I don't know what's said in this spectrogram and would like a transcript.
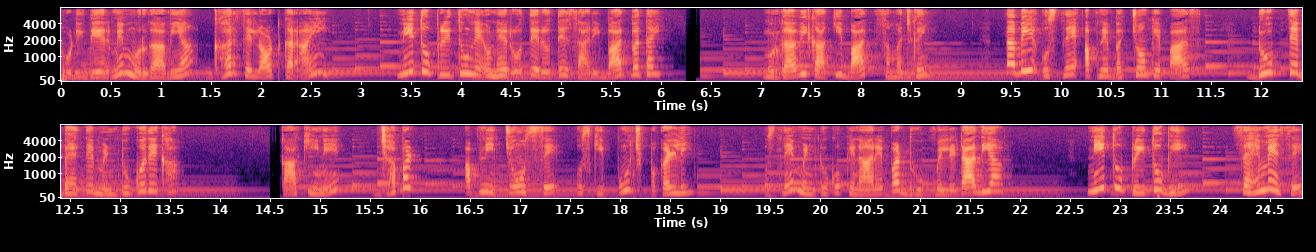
थोड़ी देर में मुर्गावियाँ घर से लौटकर आईं। नीतू प्रीतू ने उन्हें रोते रोते सारी बात बताई। मुर्गावी काकी बात समझ गई। तभी उसने अपने बच्चों के पास डूबते बहते मिंटू को देखा। काकी ने झपट अपनी चोंच से उसकी पूंछ पकड़ ली। उसने मिंटू को किनारे पर धूप में लिटा दिया। नीतू प्रीतू भी सहमे से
